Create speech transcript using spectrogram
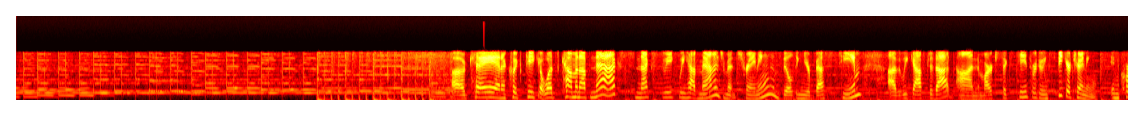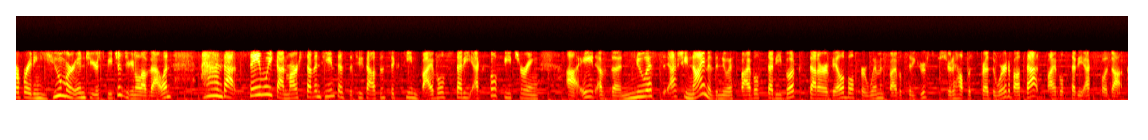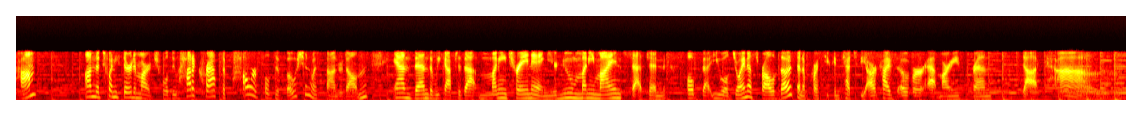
Okay, and a quick peek at what's coming up next. Next week we have management training, building your best team. Uh, the week after that, on March 16th, we're doing speaker training, incorporating humor into your speeches. You're going to love that one. And that same week, on March 17th, is the 2016 Bible Study Expo featuring uh, eight of the newest, actually nine of the newest Bible study books that are available for women's Bible study groups. Be sure to help us spread the word about that. BibleStudyExpo.com. On the 23rd of March, we'll do How to Craft a Powerful Devotion with Sandra Dalton. And then the week after that, Money Training, your new money mindset. And hope that you will join us for all of those. And of course, you can catch the archives over at marniesfriends.com.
